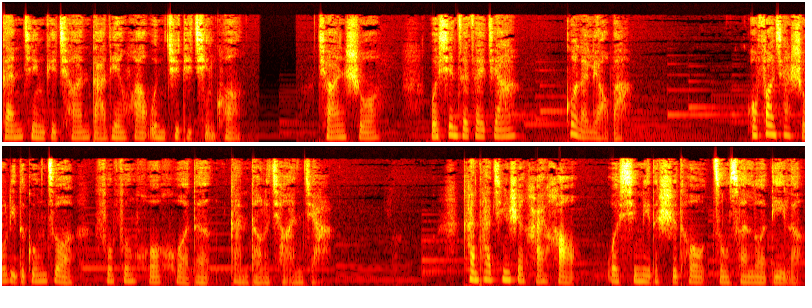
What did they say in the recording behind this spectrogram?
赶紧给乔安打电话问具体情况。乔安说：“我现在在家，过来聊吧。”我放下手里的工作，风风火火的赶到了乔安家。看他精神还好，我心里的石头总算落地了。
